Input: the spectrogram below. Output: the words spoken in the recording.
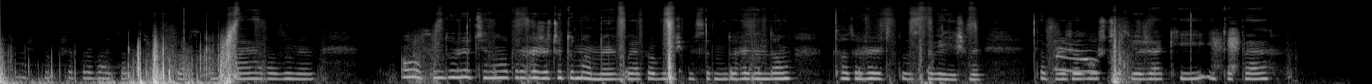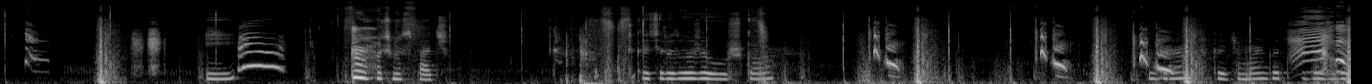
Musimy się tu przeprowadzać po prostu. Ja rozumiem. O, są tu rzeczy, no trochę rzeczy tu mamy, bo jak robiliśmy sobie trochę ten dom, to trochę rzeczy tu zostawiliśmy. Dobrze, rozłóżcie zwierzaki itp. I... Chodźmy spać. Czekajcie, rozłożę łóżko. Dobra, czekajcie, mojego trzeba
